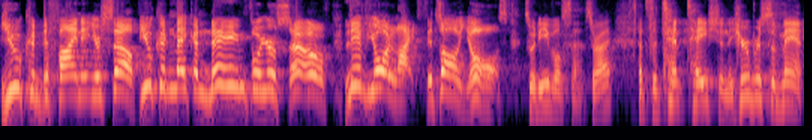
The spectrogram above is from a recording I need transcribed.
You could define it yourself. You could make a name for yourself. Live your life. It's all yours. That's what evil says, right? That's the temptation, the hubris of man.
